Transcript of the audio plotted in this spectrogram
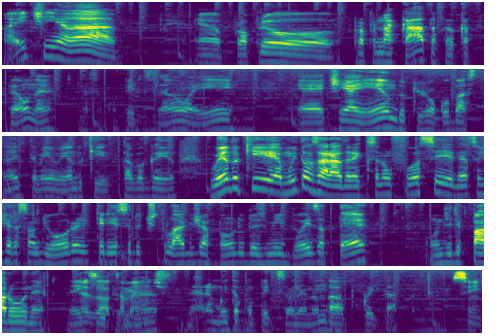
Aí tinha lá é, o próprio, próprio Nakata foi o capitão, né? Nessa competição aí. É, tinha Endo que jogou bastante também, o Endo que tava ganhando. O Endo que é muito azarado, né? Que se não fosse nessa geração de ouro, ele teria sido titular do Japão de 2002 até onde ele parou, né? Exatamente. Mas era muita competição, né? Não dava pro coitado. Sim.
